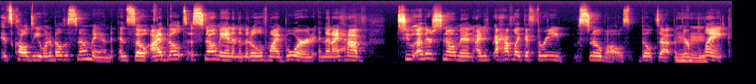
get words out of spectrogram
it's called Do You Want to Build a Snowman? And so I built a snowman in the middle of my board, and then I have two other snowmen. I, I have like the three snowballs built up, but they're mm-hmm. blank,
